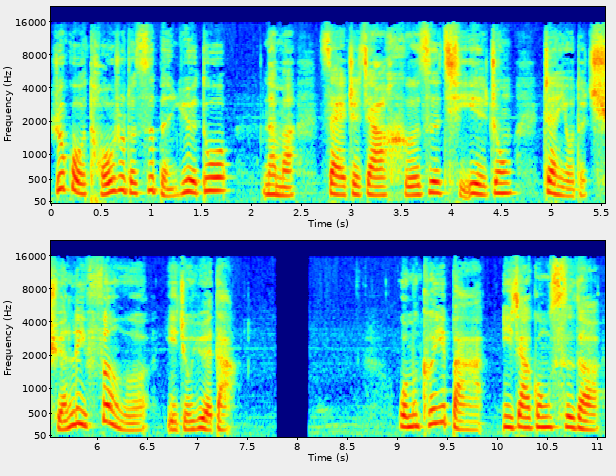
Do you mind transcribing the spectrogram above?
如果投入的资本越多，那么在这家合资企业中占有的权利份额也就越大。我们可以把一家公司的。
